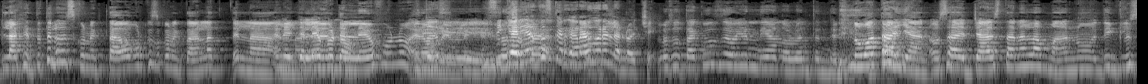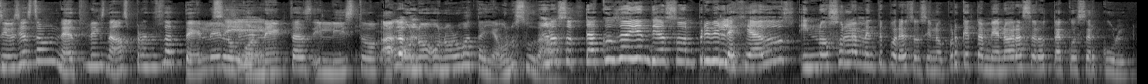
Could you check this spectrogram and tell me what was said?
La gente te lo desconectaba porque se conectaba en, la, en, la- En el la- teléfono. teléfono. Era Entonces, horrible. Sí. Si Los querías otra- descargar algo era en la noche. Los otakus de hoy en día no lo entenderían. No batallan, o sea, ya están a la mano. Inclusive ya está en Netflix, nada más prendes la tele, Sí. lo conectas y listo. Ah, Lo- uno, uno no batalla, uno suda. Los otakus de hoy en día son privilegiados y no solamente por eso, sino porque también ahora ser otaku es ser cool.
